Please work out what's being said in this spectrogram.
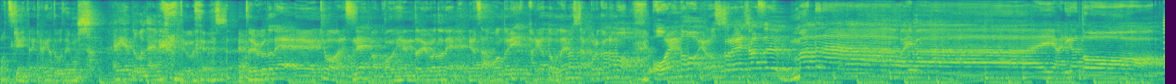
お付き合いいただきありがとうございましたありがとうございますありがとうございました。ということで、えー今日はですね、まあ、この辺ということで、皆さん本当にありがとうございました。これからも応援の方よろしくお願いします。またなバイバーイありがとう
